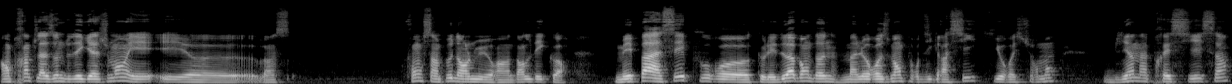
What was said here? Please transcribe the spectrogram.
empruntent la zone de dégagement et, euh, ben, foncent un peu dans le mur, hein, dans le décor. Mais pas assez pour que les deux abandonnent. Malheureusement pour Di Grassi, qui aurait sûrement bien apprécié ça,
